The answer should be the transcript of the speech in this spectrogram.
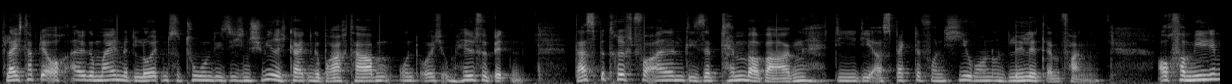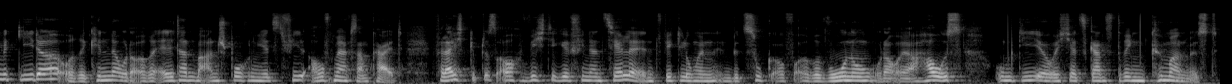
Vielleicht habt ihr auch allgemein mit Leuten zu tun, die sich in Schwierigkeiten gebracht haben und euch um Hilfe bitten. Das betrifft vor allem die Septemberwagen, die die Aspekte von Chiron und Lilith empfangen. Auch Familienmitglieder, eure Kinder oder eure Eltern beanspruchen jetzt viel Aufmerksamkeit. Vielleicht gibt es auch wichtige finanzielle Entwicklungen in Bezug auf eure Wohnung oder euer Haus, um die ihr euch jetzt ganz dringend kümmern müsst.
